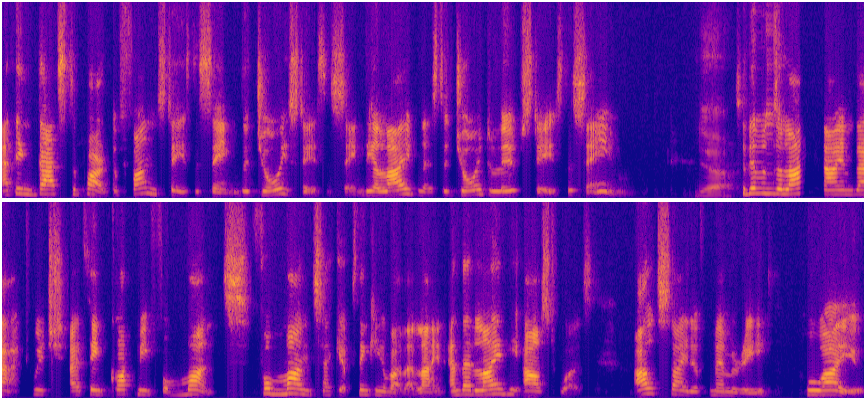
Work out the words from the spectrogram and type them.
I think that's the part. The fun stays the same. The joy stays the same. The aliveness, the joy to live stays the same. Yeah. So there was a line, I am that, which I think caught me for months. For months, I kept thinking about that line. And that line he asked was, outside of memory, who are you?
